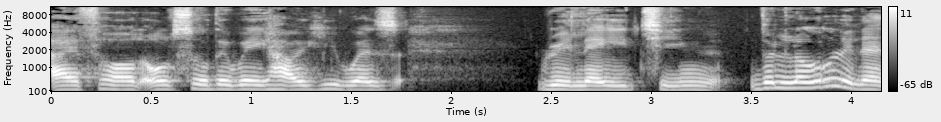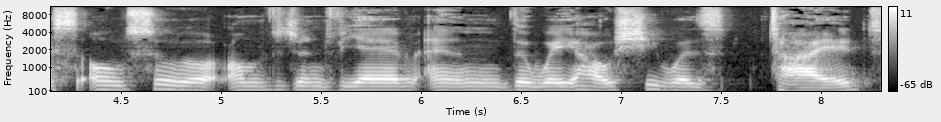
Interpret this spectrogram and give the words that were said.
I thought also the way how he was relating the loneliness also on Genevieve and the way how she was tired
